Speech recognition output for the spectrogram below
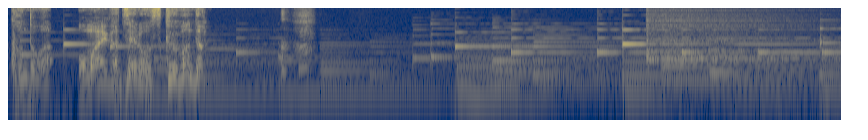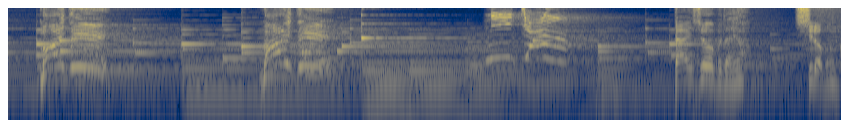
今度はお前がゼロを救う番だ。マイティマイティ兄ちゃ大丈夫だよシロボン。ん兄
